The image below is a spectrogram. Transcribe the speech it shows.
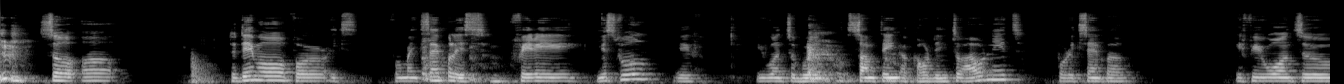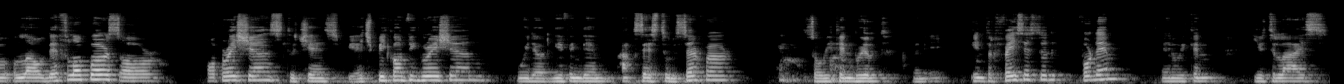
so uh, the demo for for my example is very useful if we want to build something according to our needs. For example, if we want to allow developers or operations to change PHP configuration without giving them access to the server, so we can build an interfaces the, for them and we can utilize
